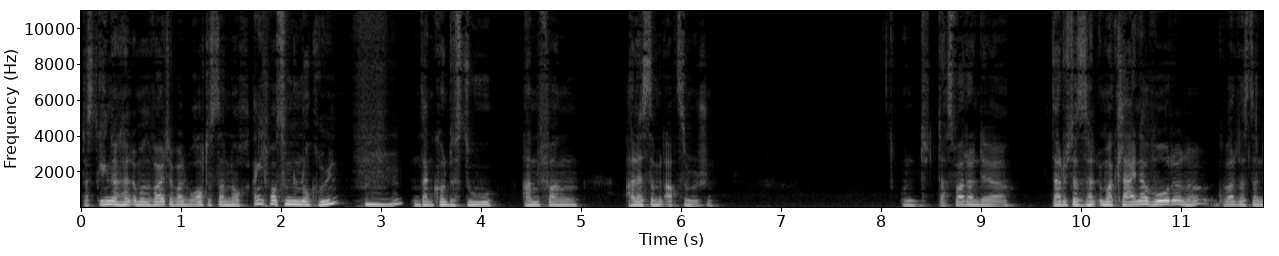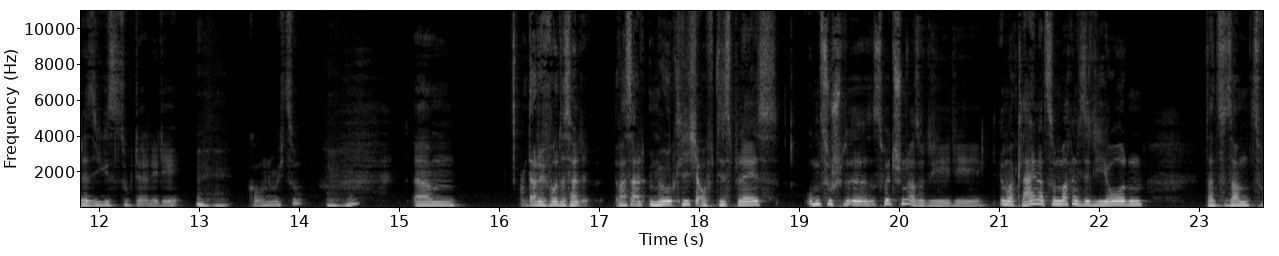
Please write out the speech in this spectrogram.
das ging dann halt immer so weiter, weil du brauchtest dann noch, eigentlich brauchst du nur noch grün Mhm. und dann konntest du anfangen, alles damit abzumischen. Und das war dann der, dadurch, dass es halt immer kleiner wurde, ne, war das dann der Siegeszug der LED. Mhm. Kommen wir nämlich zu. Mhm. Ähm, dadurch wurde es halt, was halt möglich, auf Displays umzuswitchen, also die, die immer kleiner zu machen, diese Dioden, dann zusammen zu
